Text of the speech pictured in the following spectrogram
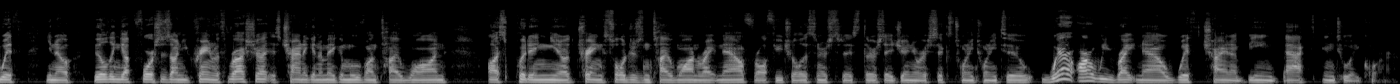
With you know building up forces on Ukraine with Russia? Is China going to make a move on Taiwan? Us putting you know training soldiers in Taiwan right now for all future listeners. Today's Thursday, January sixth, 2022. Where are we right now with China being backed into a corner?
